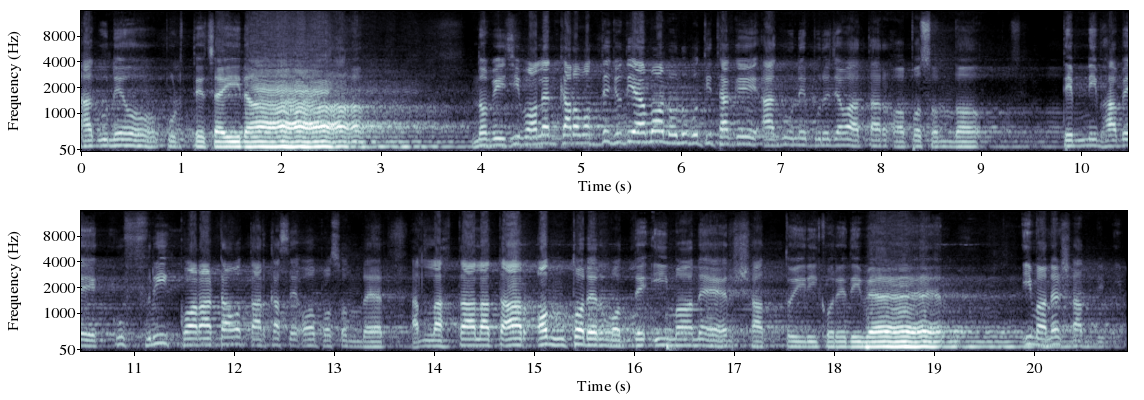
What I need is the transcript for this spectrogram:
আগুনেও পুড়তে চাই না। নবীজি বলেন, কারও মধ্যে যদি এমন অনুভূতি থাকে, আগুনে পুড়ে যাওয়া তার অপছন্দ। তেমনি ভাবে কুফরি করাটাও তার কাছে অপছন্দের। আল্লাহ তালা তার অন্তরের মধ্যে ইমানের স্বাদ তৈরি করে দিবেন। ইমানের স্বাদ দিবেন।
